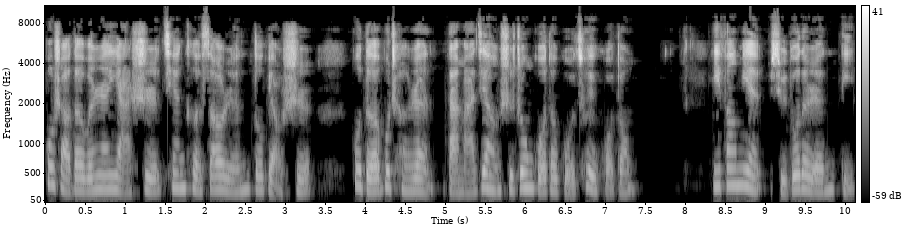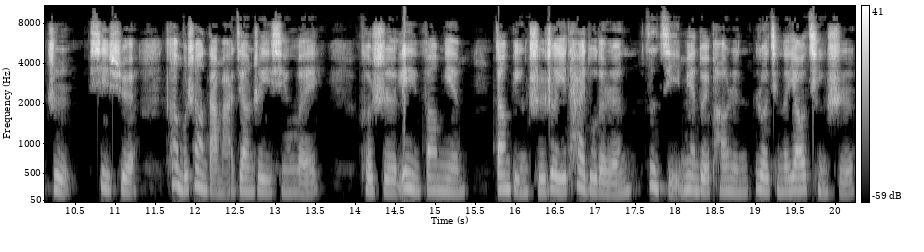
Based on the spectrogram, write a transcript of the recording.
不少的文人雅士、迁客骚人都表示，不得不承认，打麻将是中国的国粹活动。一方面，许多的人抵制、戏谑，看不上打麻将这一行为；可是另一方面，当秉持这一态度的人自己面对旁人热情的邀请时，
